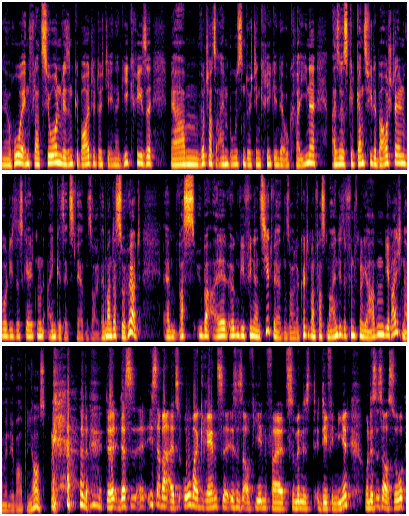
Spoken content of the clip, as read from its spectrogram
eine hohe Inflation, wir sind gebeutelt durch die Energiekrise, wir haben Wirtschaftseinbußen durch den Krieg in der Ukraine. Also es gibt ganz viele Baustellen, wo dieses Geld nun eingesetzt werden soll. Wenn man das so hört, ähm, was überall irgendwie finanziert werden soll, da könnte man fast meinen, diese fünf Milliarden, die reichen am Ende überhaupt nicht aus. das ist aber als Obergrenze ist es auf jeden Fall zumindest definiert. Und es ist auch so,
